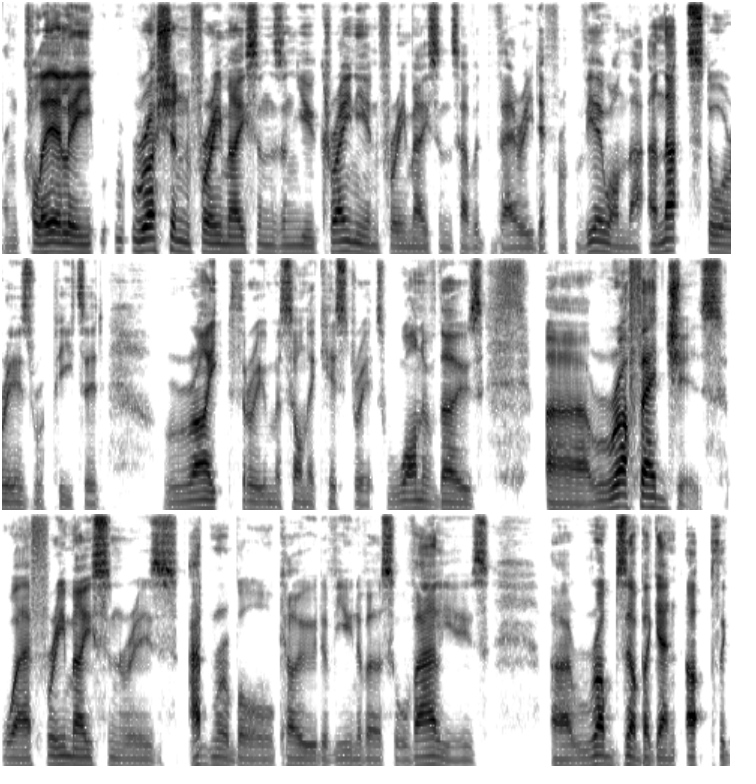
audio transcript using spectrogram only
And clearly, Russian Freemasons and Ukrainian Freemasons have a very different view on that. And that story is repeated right through Masonic history. It's one of those uh, rough edges where Freemasonry's admirable code of universal values uh, rubs up again up the,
